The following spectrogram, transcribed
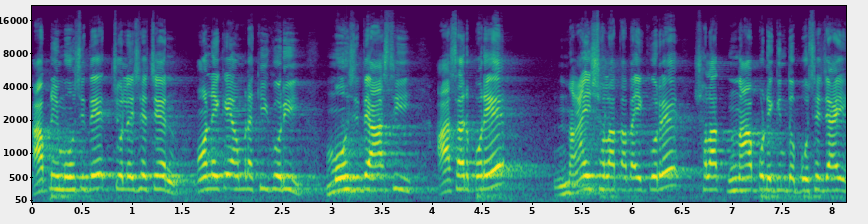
আপনি মসজিদে চলে এসেছেন। অনেকে আমরা কি করি? মসজিদে আসি, আসার পরে নাই সলাত আদায় করে সলাৎ না পড়ে কিন্তু বসে যাই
